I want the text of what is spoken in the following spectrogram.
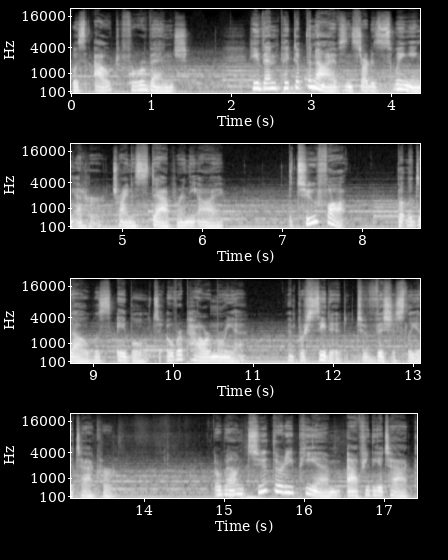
was out for revenge he then picked up the knives and started swinging at her, trying to stab her in the eye. The two fought, but Liddell was able to overpower Maria and proceeded to viciously attack her. Around 2:30 p.m. after the attack,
